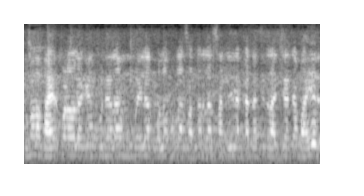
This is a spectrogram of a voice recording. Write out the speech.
तुम्हाला बाहेर पडावं लागेल पुण्याला मुंबईला कोल्हापूरला साताराला सांगलीला कदाचित राज्याच्या बाहेर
